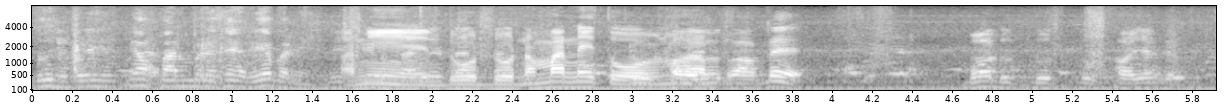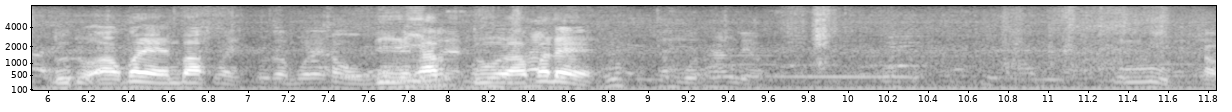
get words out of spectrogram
ดูดิย่างปันบริษัทเรียบร้อยนี่อันนี้ดูดดูดน้ำมันในตัวมันดูบ่ครับดออกได้บอดูดดูดดูดเขายังเดียวดูดออกมาได้เห็นบ่ดูดออกมาเข้าดีครับ ดูออกมาได้ทั้งหมดทั้งเดียวมันมีดเข่า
